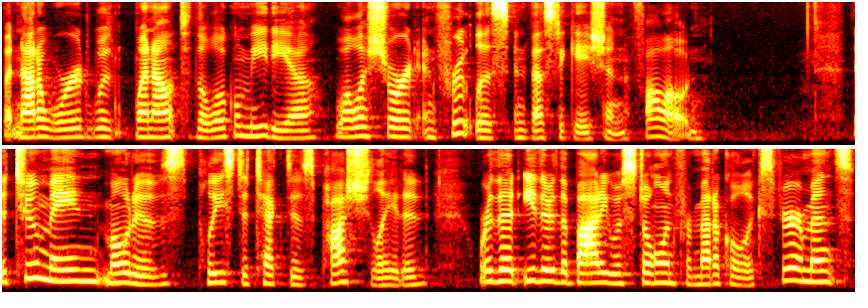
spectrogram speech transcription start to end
but not a word went out to the local media while a short and fruitless investigation followed. The two main motives police detectives postulated were that either the body was stolen for medical experiments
